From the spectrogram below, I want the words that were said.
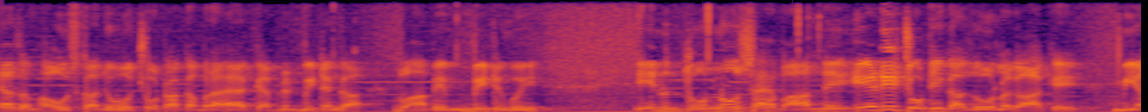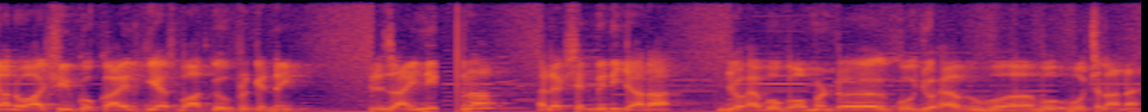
अजम हाउस का जो वो छोटा कमरा है, कैबिनेट मीटिंग का, वहाँ पे मीटिंग हुई। इन दोनों साहबान ने एड़ी चोटी का ज़ोर लगा के मियाँ नवाज़ शरीफ को कायल किया इस बात के ऊपर कि नहीं। रिज़ाइन नहीं करना इलेक्शन में नहीं जाना जो है वो गवर्नमेंट को जो है वो वो, वो चलाना है।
